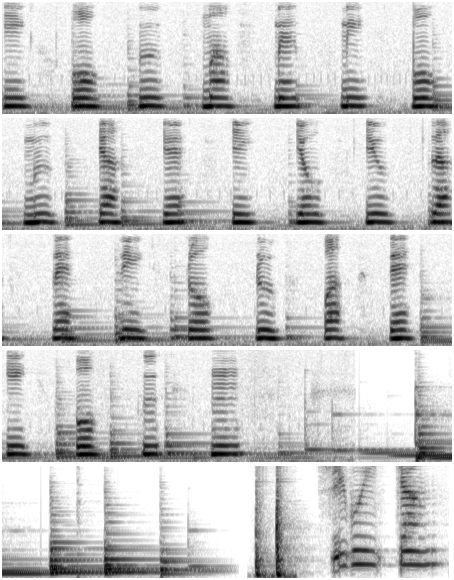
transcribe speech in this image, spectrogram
いおうまめみもむやえいよゆられりろるわでいおくん。渋いちゃん。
